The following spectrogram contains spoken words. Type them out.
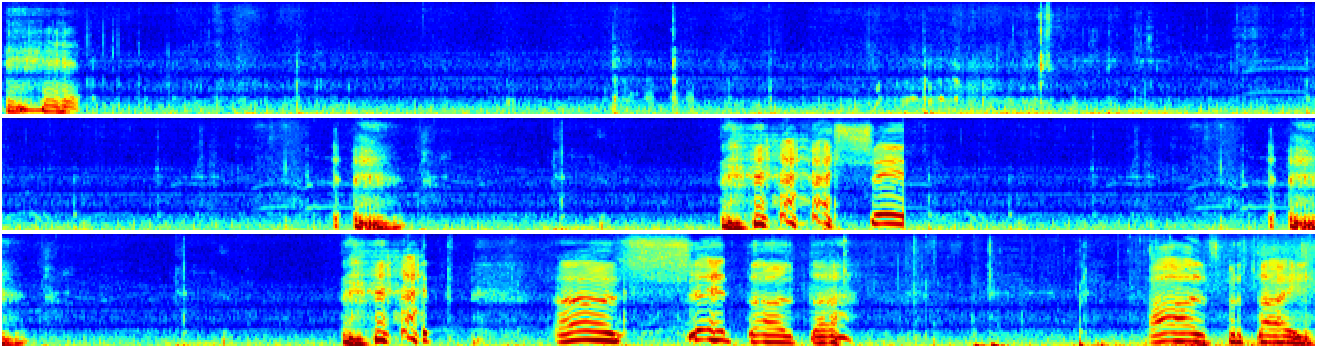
shit. Oh shit, Alter. Alles verteilt.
